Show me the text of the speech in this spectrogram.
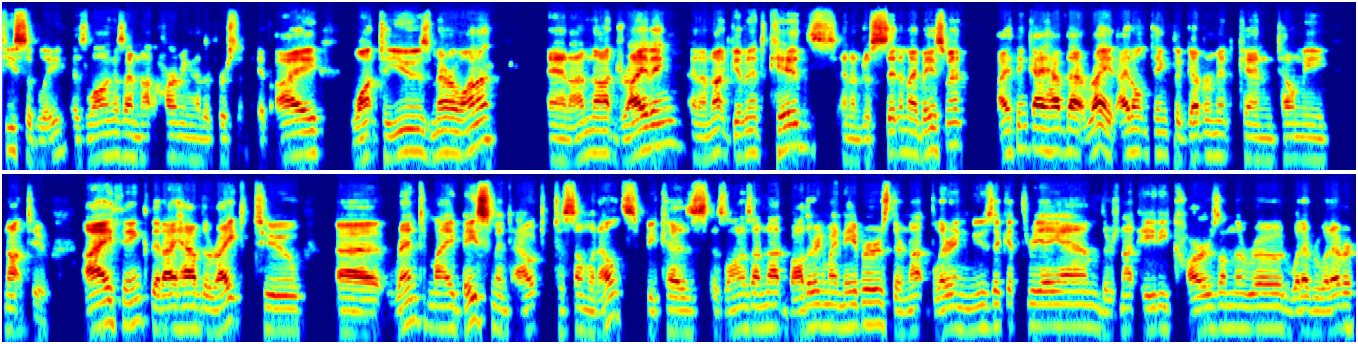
peaceably as long as I'm not harming another person. If I want to use marijuana and I'm not driving and I'm not giving it to kids and I'm just sitting in my basement, I think I have that right. I don't think the government can tell me not to. I think that I have the right to uh, rent my basement out to someone else because as long as I'm not bothering my neighbors, they're not blaring music at 3 a.m., there's not 80 cars on the road, whatever, whatever,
